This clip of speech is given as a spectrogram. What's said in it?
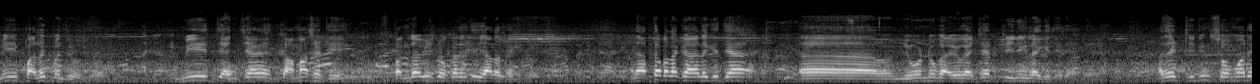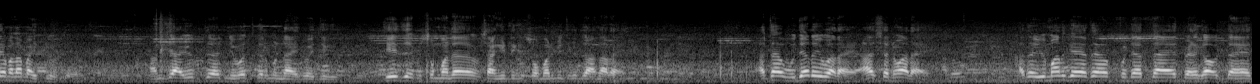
मी पालकमंत्री होतो. मी त्यांच्या कामासाठी पंधरा वीस लोकांना ते यायला सांगितलं होतं. आणि आत्ता मला कळालं की त्या निवडणूक आयोगाच्या ट्रेनिंगला गेलेल्या आहेत. आता ट्रेनिंग सोमवारी मला माहिती होतं. आमचे आयुक्त निवतकर म्हणून आहेत वैद्यकीय ते जे मला सांगितले की सोमवारी मी तिकडे जाणार आहे. आता उद्या रविवार आहे आज शनिवार आहे. आता विमान काय आता पुण्यात नाहीत बेळगावात नाहीत.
